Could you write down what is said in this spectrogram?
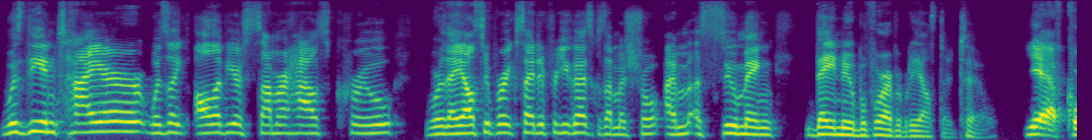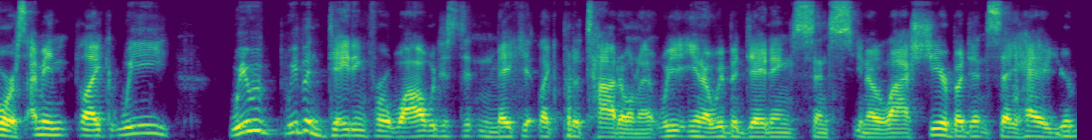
was the entire was like all of your summer house crew were they all super excited for you guys? Because i'm sure i'm assuming they knew before everybody else did too. Yeah of course. I mean like we we we've been dating for a while. We just didn't make it like put a title on it. We you know we've been dating since you know last year but didn't say hey your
